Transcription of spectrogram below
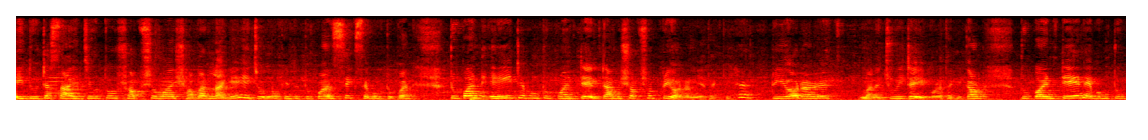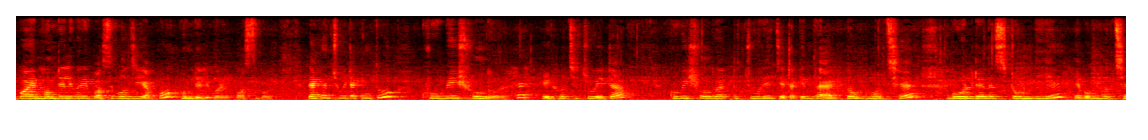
এই দুইটা সাইজ যেহেতু সবসময় সবার লাগে, এই জন্য কিন্তু টু পয়েন্ট সিক্স এবং two point two point eight এবং টু পয়েন্ট টেনটা আমি সবসময় প্রি অর্ডার নিয়ে থাকি হ্যাঁ? প্রি অর্ডারে মানে চুরিটাই করে থাকি। কারণ টু পয়েন্ট টেন এবং two point home delivery possible জি আপু? হোম ডেলিভারি পসিবল দেখেন চুড়িটা কিন্তু খুবই সুন্দর হ্যাঁ? এই হচ্ছে চুড়িটা খুবই সুন্দর একটা চুড়ি, যেটা কিন্তু একদম হচ্ছে গোল্ডেন স্টোন দিয়ে এবং হচ্ছে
